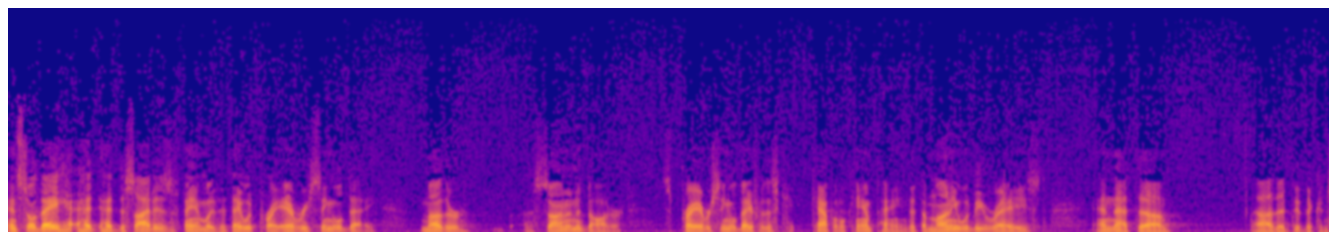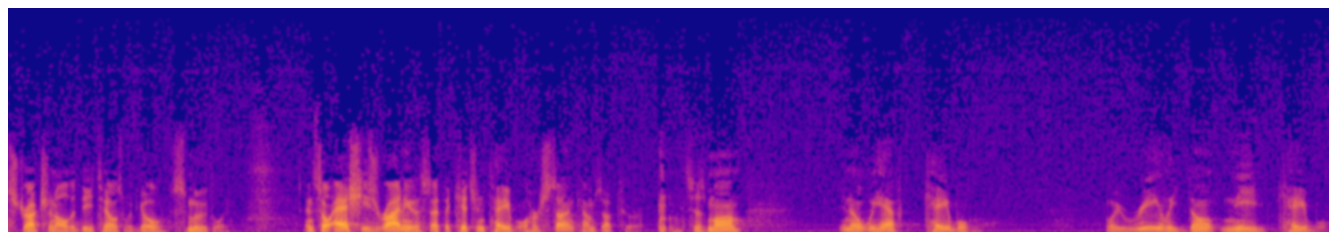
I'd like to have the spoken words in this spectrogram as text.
And so they had, had decided as a family that they would pray every single day mother, a son, and a daughter. Pray every single day for this capital campaign, that the money would be raised and that uh, uh, the, the construction, all the details would go smoothly. And so as she's writing this at the kitchen table, her son comes up to her and says, Mom, you know, we have cable. We really don't need cable.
